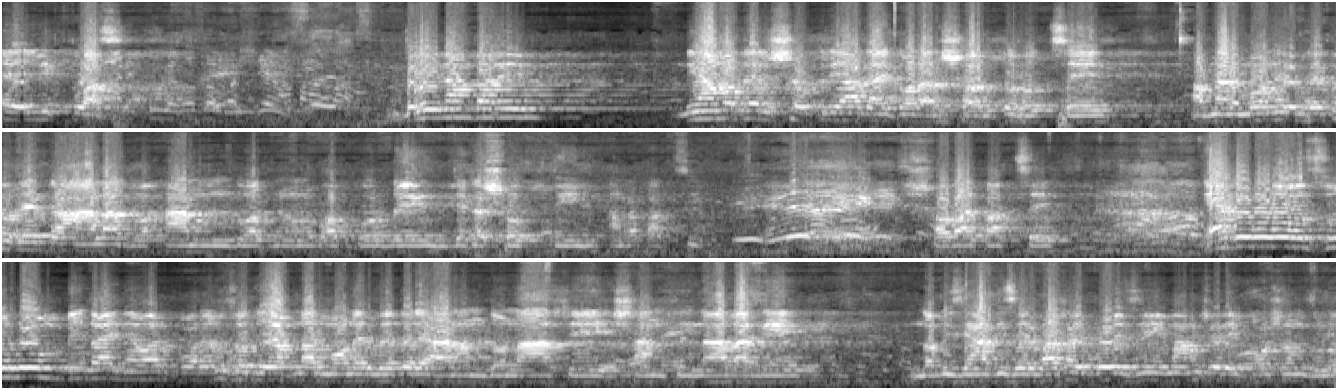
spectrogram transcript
এ- লিপ্ত আছে। দুই নম্বরে নিয়ামতের শুক্রিয়া আদায় করার শর্ত হচ্ছে আপনার মনের ভেতরে একটা আলাদা আনন্দ আপনি অনুভব করবেন, যেটা সত্যি আমরা পাচ্ছি। সবাই পাচ্ছে। এত বড় জুলুম বিদায় নেওয়ার পরেও যদি আপনার মনের ভেতরে আনন্দ না আসে, শান্তি না লাগে ভাষায় পড়েছি মানুষের এই পশমগুলো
